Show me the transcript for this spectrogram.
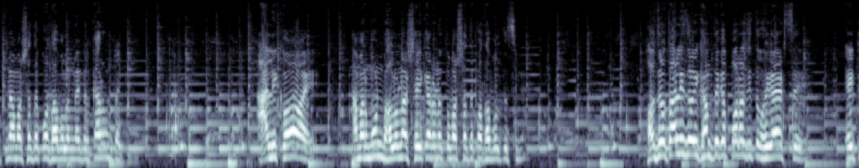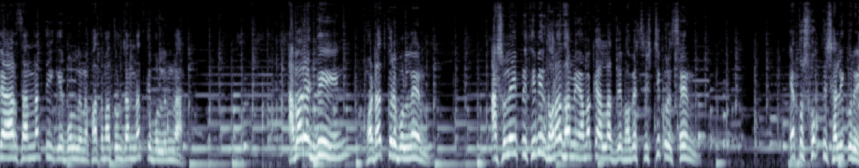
আপনি আমার সাথে কথা বলেন না। এটার কারণটা কি? আলী কয়, আমার মন ভালো না, সেই কারণে তোমার সাথে কথা বলতেছি না। হজরত আলী যে ওইখান থেকে পরাজিত হয়ে আসছে, এইটা আর জান্নাতিকে বললেন না, ফাতেমাতুল জান্নাতকে বললেন না। আবার একদিন হঠাৎ করে বললেন আসলে এই পৃথিবীর ধরাধামে আমাকে আল্লাহ যেভাবে সৃষ্টি করেছেন, এত শক্তিশালী করে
